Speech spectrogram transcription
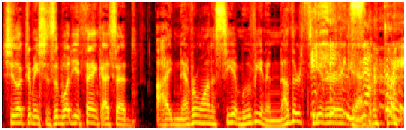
She looked at me. She said, "What do you think?" I said, "I never want to see a movie in another theater again." exactly,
